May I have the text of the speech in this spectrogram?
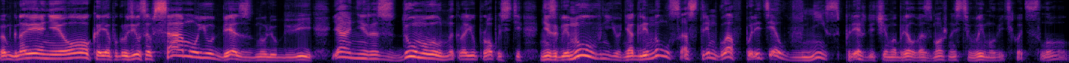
В мгновение ока я погрузился в самую бездну любви. Я не раздумывал на краю пропасти, не заглянул в нее, не оглянулся, а стремглав полетел вниз, прежде чем обрел возможность вымолвить хоть слово.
